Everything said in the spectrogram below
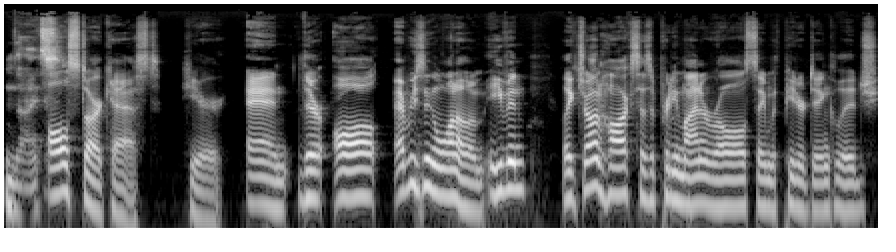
Nice. All star cast here, and they're all every single one of them. Even like John Hawkes has a pretty minor role. Same with Peter Dinklage,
